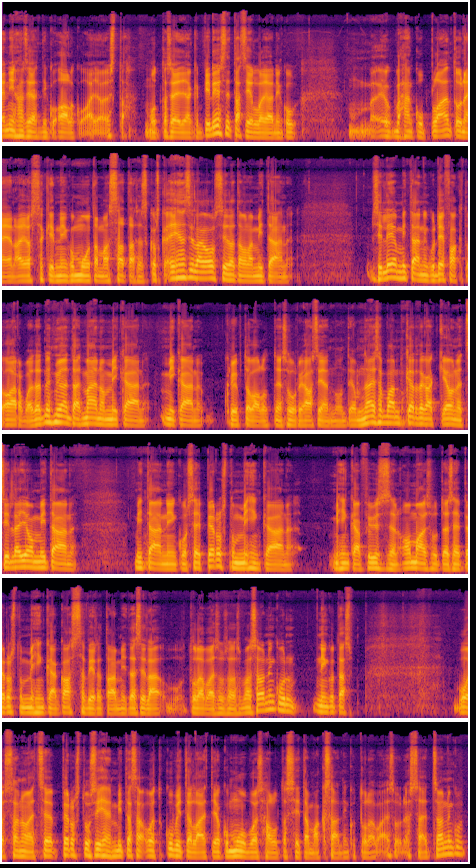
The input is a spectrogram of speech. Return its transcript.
en ihan sieltä niin kuin alkuajoista, mutta sen jälkeen pidin sitä silloin jo niin kuin, vähän kuplaantuneena jossakin niin kuin muutamassa satasessa, koska eihän sillä ole sillä tavalla mitään, sillä ei ole mitään niin kuin de facto arvoa. Täytyy nyt myöntää, että mä en ole mikään, mikään kryptovaluuttien suuri asiantuntija, mutta näin se vaan kerta kaikkiaan on, että sillä ei ole mitään, mitään niin kuin, se ei perustu mihinkään mihinkään fyysisen omaisuuteen, se ei perustu mihinkään kassavirtaan, mitä sillä tulevaisuudessa on. Se on niin kuin, niin kuin tässä voisi sanoa, että se perustuu siihen, mitä sä voit kuvitella, että joku muu voisi haluta siitä maksaa niin kuin tulevaisuudessa. Että se on niin kuin,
